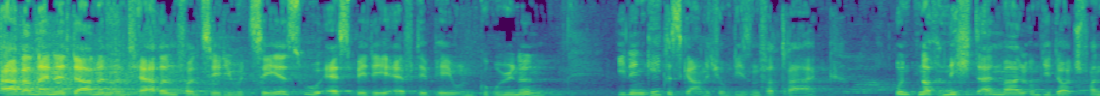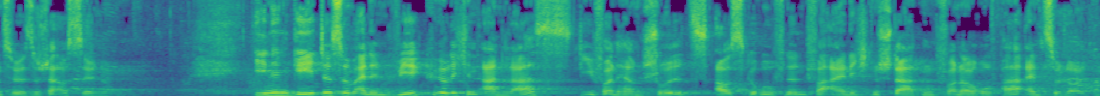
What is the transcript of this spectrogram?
Aber, meine Damen und Herren von CDU, CSU, SPD, FDP und Grünen, Ihnen geht es gar nicht um diesen Vertrag und noch nicht einmal um die deutsch-französische Aussöhnung. Ihnen geht es um einen willkürlichen Anlass, die von Herrn Schulz ausgerufenen Vereinigten Staaten von Europa einzuläuten.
